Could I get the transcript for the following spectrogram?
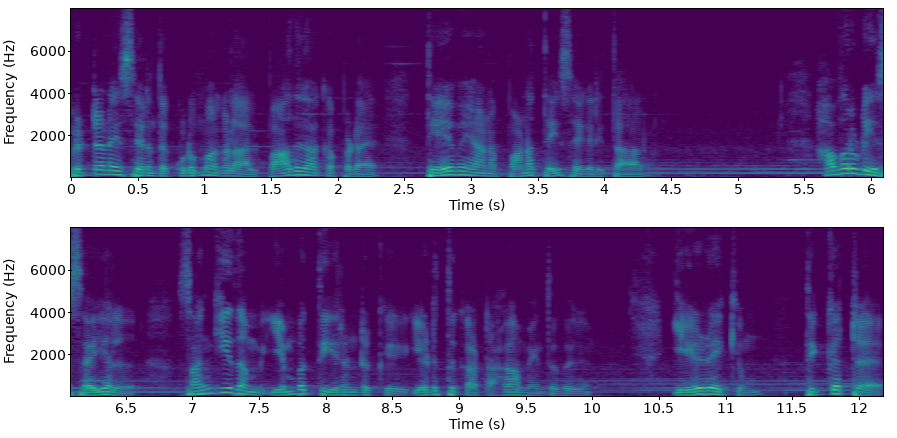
பிரிட்டனை சேர்ந்த குடும்பங்களால் பாதுகாக்கப்பட தேவையான பணத்தை சேகரித்தார். அவருடைய செயல் சங்கீதம் எண்பத்தி இரண்டுக்கு எடுத்துக்காட்டாக அமைந்தது. ஏழைக்கும் திக்கற்ற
